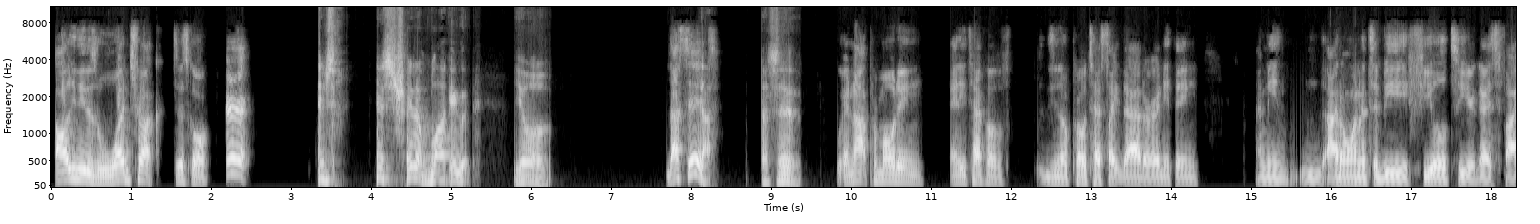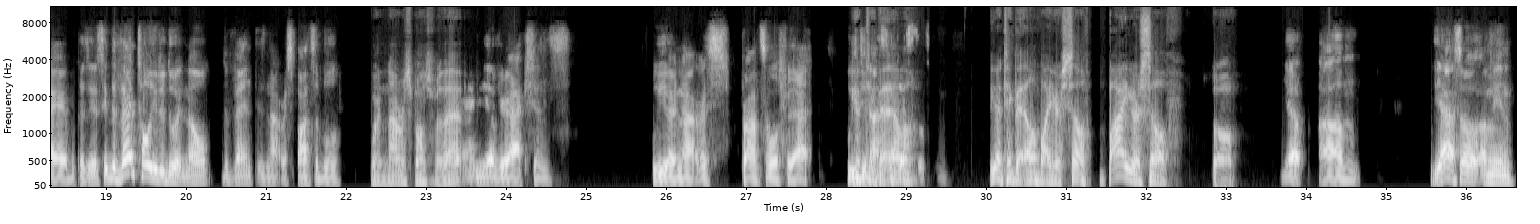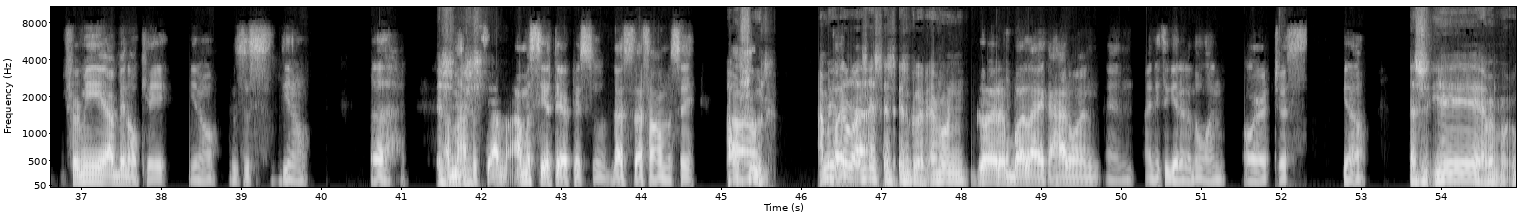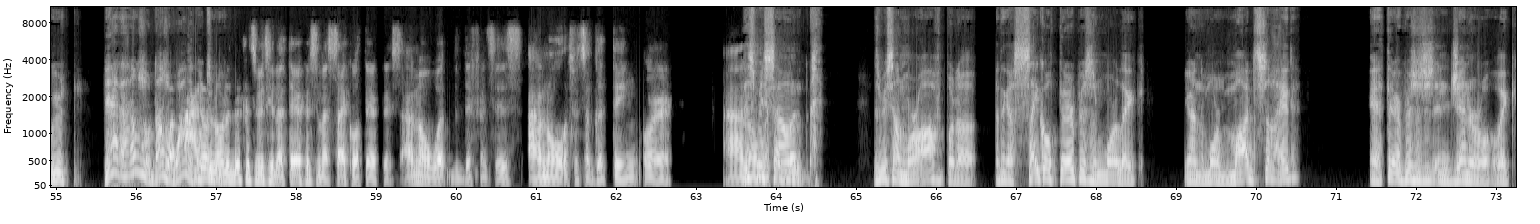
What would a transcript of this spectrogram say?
All you need is one truck to just go, "Er." and, and straight up block Eglinton. Yo, that's it. Yeah. that's it. We're not promoting any type of you know protest like that or anything. I mean, I don't want it to be fuel to your guys' fire because they say the vent told you to do it. No, the vent is not responsible We're not responsible for for that. any of your actions. We are not responsible for that. We do not suggest those things. You gotta take the L by yourself. By yourself. So Yep. Um yeah, so I mean, for me, I've been okay. You know, it's just, you know, uh it's, I'm gonna to see, I'm, I'm gonna see a therapist soon. That's that's all I'm gonna say. Oh um. I mean, but, no, no, uh, it's, it's, it's good. Everyone, Good, but like I had one and I need to get another one. Or just you know. that's yeah, yeah, yeah. I remember we were, yeah, that was a, that was a while I don't too. know the difference between a therapist and a psychotherapist. I don't know what the difference is. I don't know if it's a good thing or I don't this know may much sound about this may sound more off, but uh, I think a psychotherapist is more like you're on the more mod side, and a therapist is just in general, like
